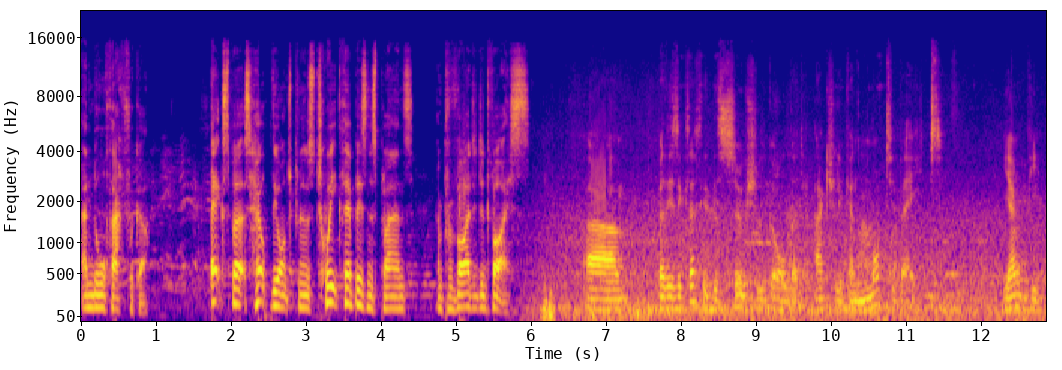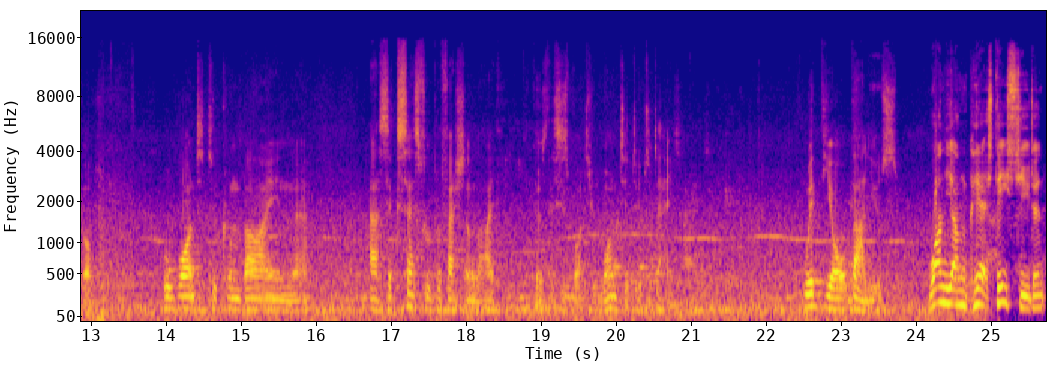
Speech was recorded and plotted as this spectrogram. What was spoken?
and North Africa. Experts helped the entrepreneurs tweak their business plans and provided advice. Um, but it's exactly this social goal that actually can motivate young people who want to combine uh, a successful professional life, because this is what you want to do today with your values. One young PhD student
